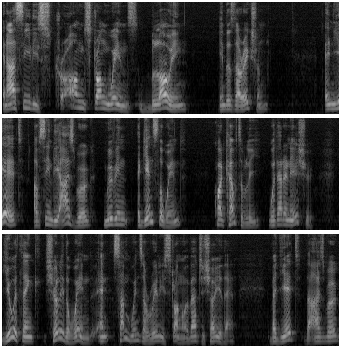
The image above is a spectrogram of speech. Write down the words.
And I see these strong, strong winds blowing in this direction. And yet, I've seen the iceberg moving against the wind quite comfortably without any issue. You would think, surely the wind, and some winds are really strong. I'm about to show you that. But yet, the iceberg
